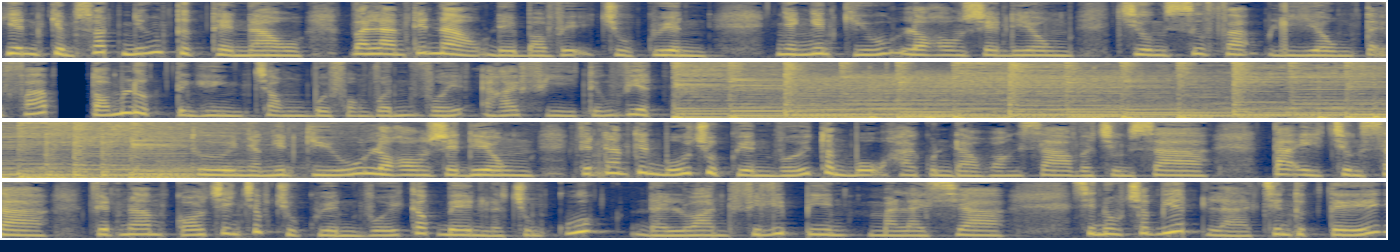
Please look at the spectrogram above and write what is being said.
hiện kiểm soát những thực thể nào và làm thế nào để bảo vệ chủ quyền? Nhà nghiên cứu Laurent Gedeon, trường sư phạm Lyon tại Pháp, tóm lược tình hình trong buổi phỏng vấn với RFI tiếng Việt. Thưa nhà nghiên cứu Laurent Gedeon, Việt Nam tuyên bố chủ quyền với toàn bộ hai quần đảo Hoàng Sa và Trường Sa. Tại Trường Sa, Việt Nam có tranh chấp chủ quyền với các bên là Trung Quốc, Đài Loan, Philippines, Malaysia. Xin ông cho biết là trên thực tế,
